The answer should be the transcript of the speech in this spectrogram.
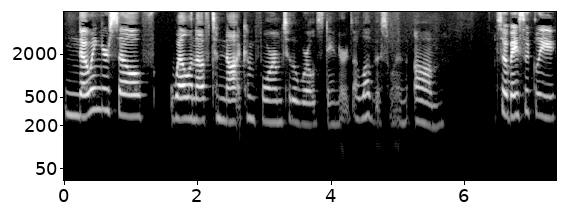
knowing yourself well enough to not conform to the world's standards. I love this one. Um so basically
